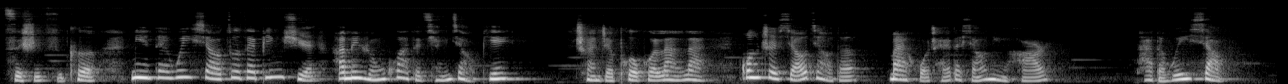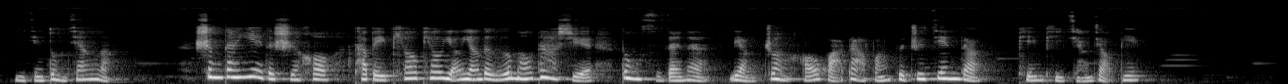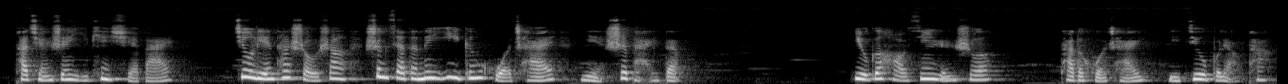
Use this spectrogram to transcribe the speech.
此时此刻，面带微笑坐在冰雪还没融化的墙角边，穿着破破烂烂、光着小脚的卖火柴的小女孩，她的微笑。已经冻僵了。圣诞夜的时候，他被飘飘扬扬的鹅毛大雪冻死在那两幢豪华大房子之间的偏僻墙角边。他全身一片雪白，就连他手上剩下的那一根火柴也是白的。有个好心人说，他的火柴也救不了他，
